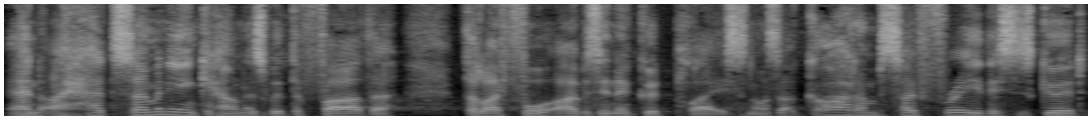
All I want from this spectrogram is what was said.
And I had so many encounters with the Father that I thought I was in a good place. And I was like, God, I'm so free. This is good.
